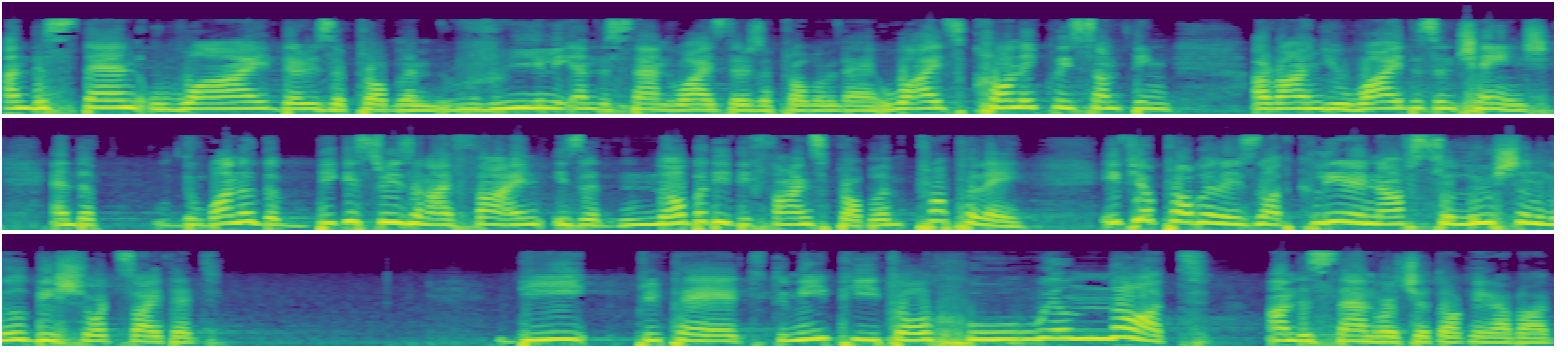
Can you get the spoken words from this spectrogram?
understand why there is a problem. Really understand why there's a problem there. Why it's chronically something around you. Why it doesn't change. And the, the, one of the biggest reason I find is that nobody defines problem properly. If your problem is not clear enough, solution will be short-sighted. Be prepared to meet people who will not understand what you're talking about.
